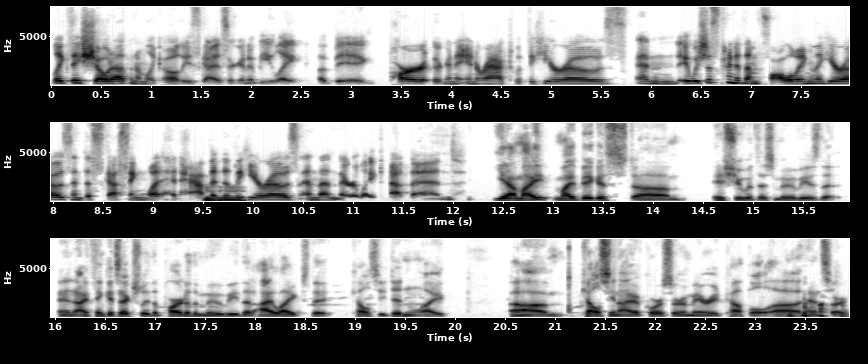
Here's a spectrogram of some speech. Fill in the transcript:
Like they showed up and I'm like, oh, these guys are going to be like a big part. They're going to interact with the heroes. And it was just kind of them following the heroes and discussing what had happened to Mhm. the heroes. And then they're like at the end. yeah. My my biggest um, issue with this movie is that, and I think it's actually the part of the movie that I liked that Kelsey didn't like. Um, Kelsey and I, of course, are a married couple, uh, hence our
